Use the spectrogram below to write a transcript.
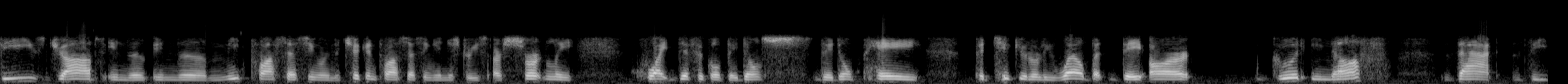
these jobs in the in the meat processing or in the chicken processing industries are certainly quite difficult. They don't they don't pay particularly well, but they are good enough that the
